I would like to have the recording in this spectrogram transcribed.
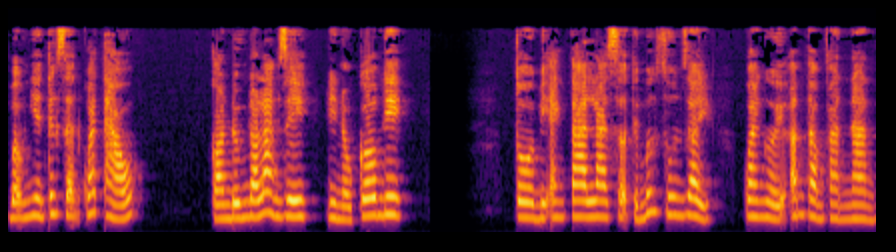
bỗng nhiên tức giận quát tháo. Còn đứng đó làm gì? Đi nấu cơm đi. Tôi bị anh ta la sợ tới mức run rẩy, quay người âm thầm phàn nàn.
